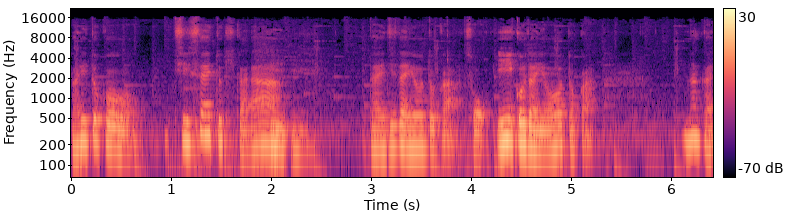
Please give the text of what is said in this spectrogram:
割とこう小さい時かうらんうん。大事だよとか、そいい子だよとかなんか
